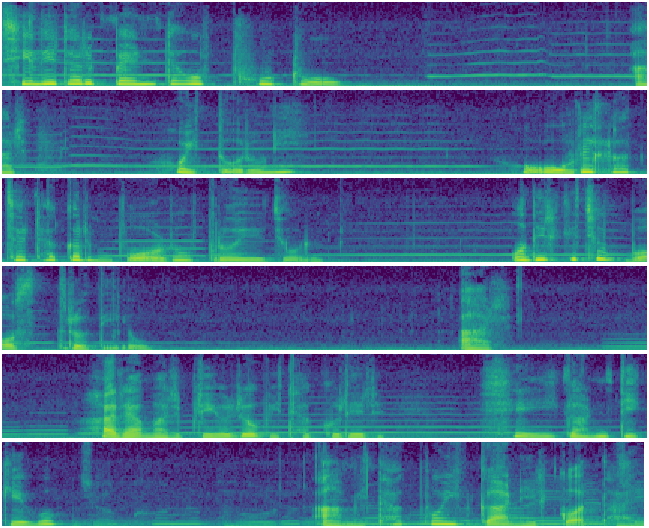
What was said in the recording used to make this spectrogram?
ছেলেটার প্যান্টটাও ফুটো। আর ওই তরুণী, ওর লজ্জা ঢাকার বড় প্রয়োজন। ওদের কিছু বস্ত্র দিও। আর আর আমার প্রিয় রবি ঠাকুরের সেই গানটিকেও আমি থাকব ওই গানের কথায়।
